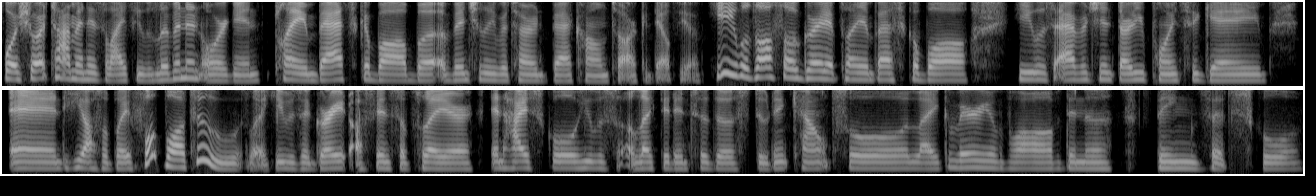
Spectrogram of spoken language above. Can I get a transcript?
For a short time in his life, he was living in Oregon, playing basketball, but eventually returned back home to Arkadelphia. He was also great at playing basketball. He was averaging 30 points a game, and he also played football too. Like, he was a great offensive player. In high school, he was elected into the student council, like, very involved in the things at school.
